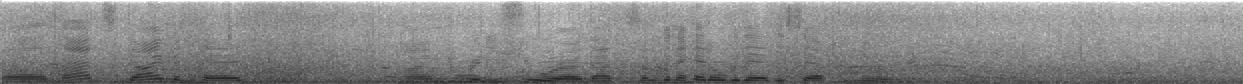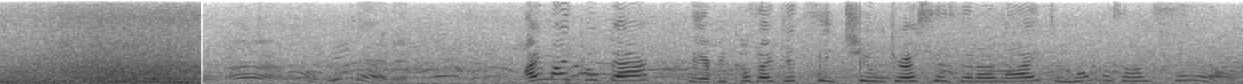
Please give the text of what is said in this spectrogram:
And that's Diamond Head. I'm pretty sure that's, I'm gonna head over there this afternoon. Oh, look at it. I might go back there because I did see two dresses that I liked and one was on sale.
